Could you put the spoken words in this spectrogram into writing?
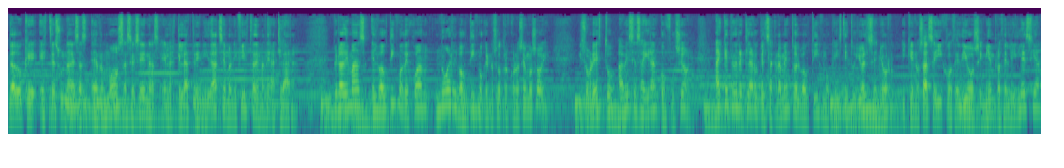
dado que esta es una de esas hermosas escenas en las que la Trinidad se manifiesta de manera clara. Pero además, el bautismo de Juan no era el bautismo que nosotros conocemos hoy, y sobre esto a veces hay gran confusión. Hay que tener claro que el sacramento del bautismo que instituyó el Señor y que nos hace hijos de Dios y miembros de la Iglesia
